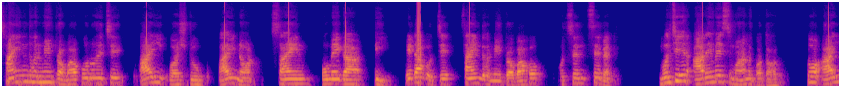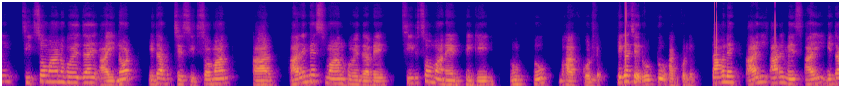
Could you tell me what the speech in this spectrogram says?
সাইন ধর্মী প্রবাহ রয়েছে I equals to I naught sine omega T এটা হচ্ছে সাইন ধর্মী প্রবাহ কোশ্চেন সেভেন বলছে, এর আরএমএস মান কত হবে? তো আই শীর্ষ মান হয়ে যায় আই নট এটা হচ্ছে শীর্ষ মান আর আরএমএস মান হয়ে যাবে শীর্ষ মানের থেকে রুট টু ভাগ করলে। ঠিক আছে? রুট টু ভাগ করলে। তাহলে I R M S, I এটা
